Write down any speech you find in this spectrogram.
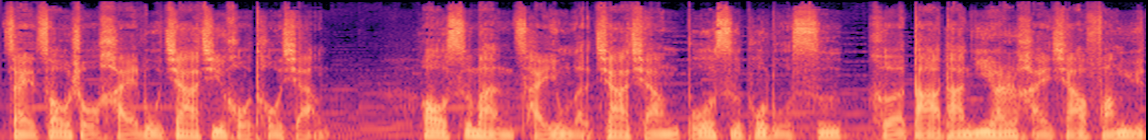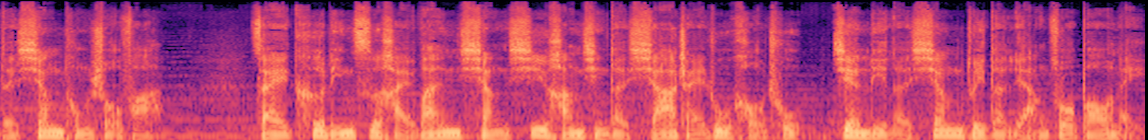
在遭受海陆夹击后投降。奥斯曼采用了加强博斯普鲁斯和达达尼尔海峡防御的相同手法，在科林斯海湾向西航行的狭窄入口处建立了相对的两座堡垒。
